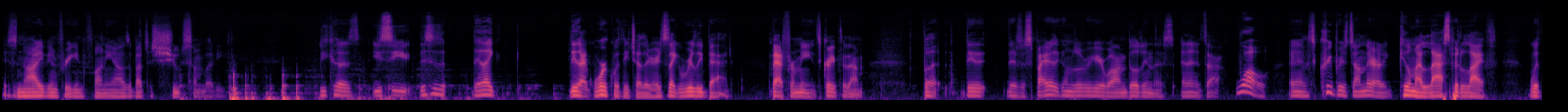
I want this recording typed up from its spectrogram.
It's not even freaking funny. I was about to shoot somebody. Because, you see, this is. They like they like work with each other. It's like really bad. Bad for me. It's great for them. But there's a spider that comes over here while I'm building this, and then it's like, whoa! And it's creepers down there to kill my last bit of life with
